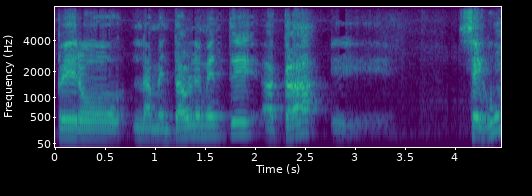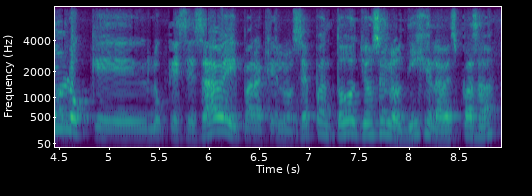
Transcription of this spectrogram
Pero lamentablemente acá, eh, según lo que, lo que se sabe y para que lo sepan todos, yo se los dije la vez pasada,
